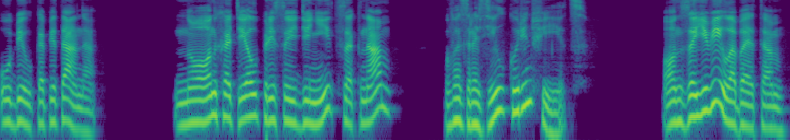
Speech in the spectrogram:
убил капитана. Но он хотел присоединиться к нам, — возразил Коринфиец. Он заявил об этом.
